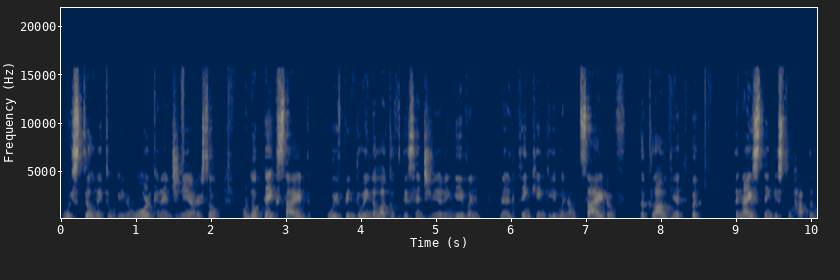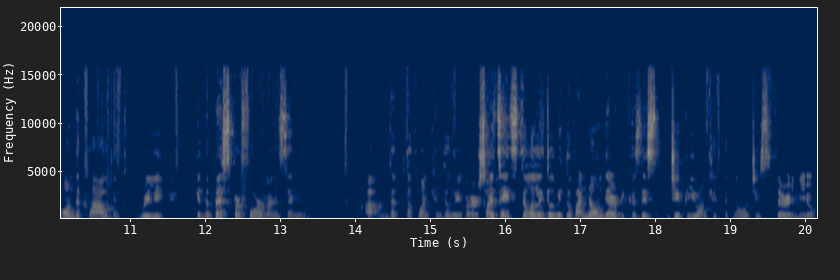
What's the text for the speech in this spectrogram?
we still need to you know work and engineer. So on the opaque side, we've been doing a lot of this engineering, even and thinking even outside of the cloud yet, but the nice thing is to have them on the cloud and really get the best performance and um, that, that one can deliver. So I'd say it's still a little bit of unknown there because this GPU enclave technology is very new.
